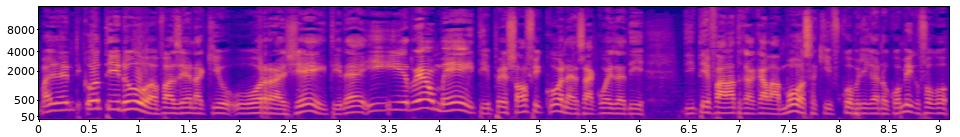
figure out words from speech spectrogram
Mas a gente continua fazendo aqui o, o Orra Gente, né? E, e, realmente o pessoal ficou nessa coisa de, de ter falado com aquela moça que ficou brigando comigo, falou,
